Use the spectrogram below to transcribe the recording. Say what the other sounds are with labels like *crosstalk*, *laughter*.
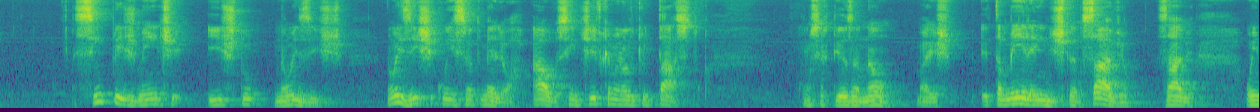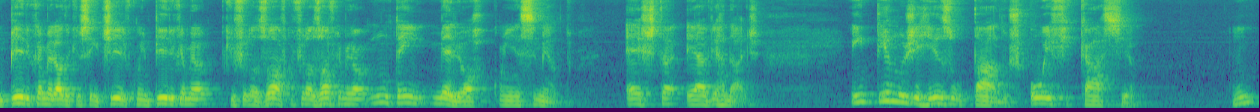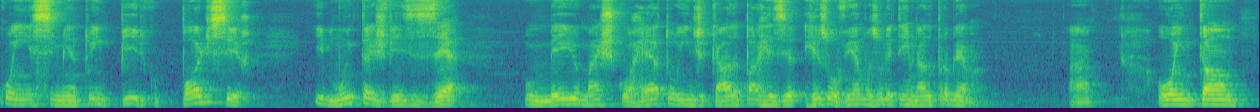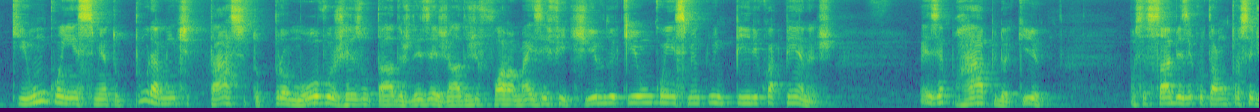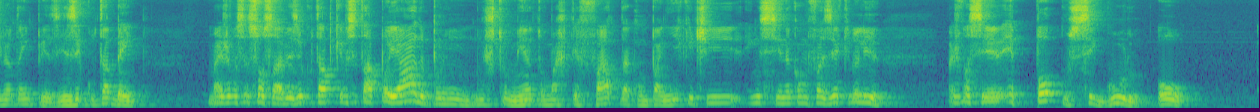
Simplesmente isto não existe. Não existe conhecimento melhor. Ah, o científico é melhor do que o tácito? Com certeza não, mas também ele é indispensável, sabe? O empírico é melhor do que o científico, o empírico é melhor que o filosófico, o filosófico é melhor. Não tem melhor conhecimento. Esta é a verdade. Em termos de resultados ou eficácia, um conhecimento empírico pode ser, e muitas vezes é, o meio mais correto ou indicado para resolvermos um determinado problema. Tá? Ou então que um conhecimento puramente tácito promova os resultados desejados de forma mais efetiva do que um conhecimento empírico apenas. Um exemplo rápido aqui você sabe executar um procedimento da empresa e executa bem. Mas você só sabe executar porque você está apoiado por um instrumento, um artefato da companhia que te ensina como fazer aquilo ali. Mas você é pouco seguro, ou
